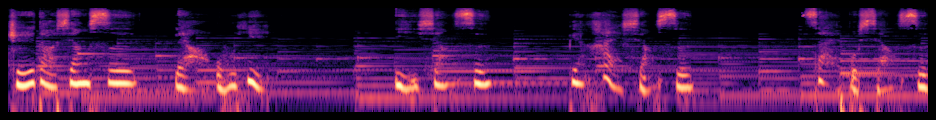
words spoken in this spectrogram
直到相思了无益，已相思便害相思，再不相思，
